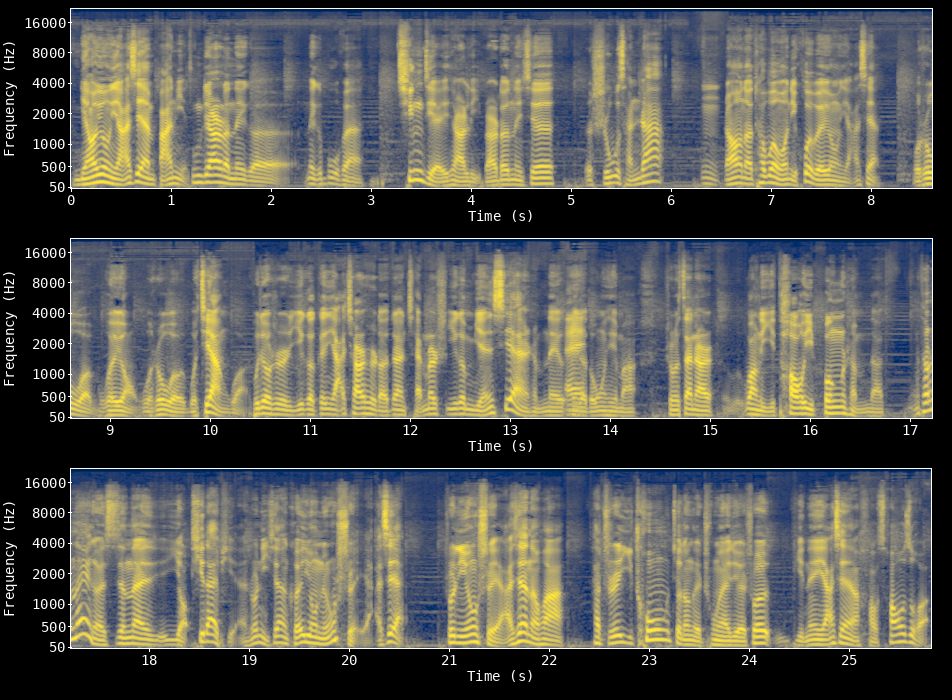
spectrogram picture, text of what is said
你要用牙线把你中间的那个那个部分清洁一下里边的那些呃食物残渣，嗯。然后呢，他问我你会不会用牙线，我说我不会用，我说我我见过，不就是一个跟牙签似的，但前面是一个棉线什么那个那哎个东西吗？是不是在那儿往里一掏一崩什么的？他说那个现在有替代品，说你现在可以用那种水牙线，说你用水牙线的话，它直接一冲就能给冲下去，说比那牙线好操作。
